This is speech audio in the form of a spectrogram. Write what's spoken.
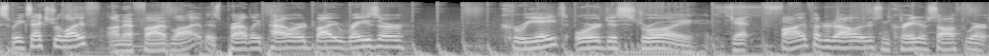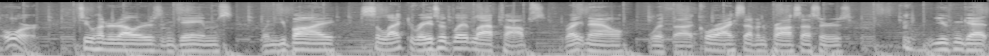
This week's Extra Life on F5 Live is proudly powered by Razer. Create or destroy. Get $500 in creative software or $200 in games when you buy select Razer Blade laptops right now with uh, Core i7 processors. you can get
